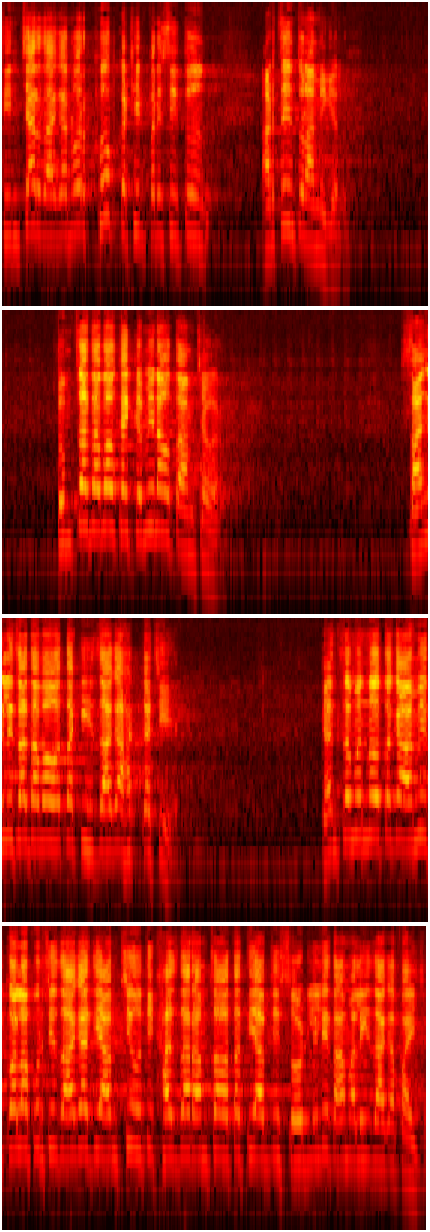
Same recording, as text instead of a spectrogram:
तीन चार जागांवर खूप कठीण परिस्थितीतून अडचणीतून आम्ही गेलो. तुमचा दबाव काही कमी नव्हता आमच्यावर. सांगलीचा दबाव होता की ही जागा हक्काची आहे. त्यांचं म्हणणं होतं की आम्ही कोल्हापूरची जागा जी आमची होती खासदार आमचा होता ती आमची सोडलेली तर आम्हाला ही जागा पाहिजे.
